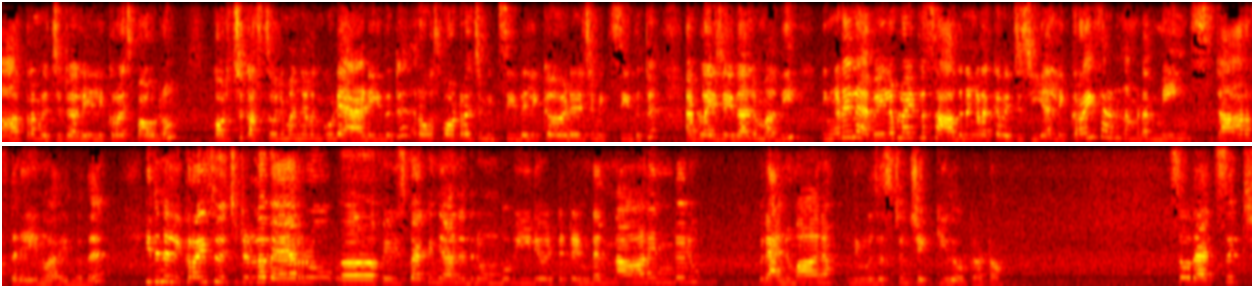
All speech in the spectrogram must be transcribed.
മാത്രം വെച്ചിട്ട് അല്ലെങ്കിൽ ലിക്രോയിസ് പൗഡറും കുറച്ച് കസ്തൂരി മഞ്ഞളും കൂടി ആഡ് ചെയ്തിട്ട് റോസ് വാട്ടർ വെച്ച് മിക്സ് ചെയ്ത് അല്ലെങ്കിൽ കേർഡ് വെച്ച് മിക്സ് ചെയ്തിട്ട് അപ്ലൈ ചെയ്താലും മതി. നിങ്ങളുടെ കയ്യിൽ അവൈലബിൾ ആയിട്ടുള്ള സാധനങ്ങളൊക്കെ വെച്ച് ചെയ്യുക ലിക്രൈസ് ആണ് നമ്മുടെ main star of the day എന്ന് പറയുന്നത്. ഇതിന്റെ ലിക്രൈസ് വെച്ചിട്ടുള്ള വേറൊരു ഫേസ് പാക്ക് ഞാൻ ഇതിനു മുമ്പ് വീഡിയോ ഇട്ടിട്ടുണ്ടെന്നാണ് എന്റെ ഒരു ഒരു അനുമാനം. നിങ്ങൾ ജസ്റ്റ് ഒന്ന് ചെക്ക് ചെയ്ത് നോക്കാം കേട്ടോ സോ ദാറ്റ്സ് ഇറ്റ്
